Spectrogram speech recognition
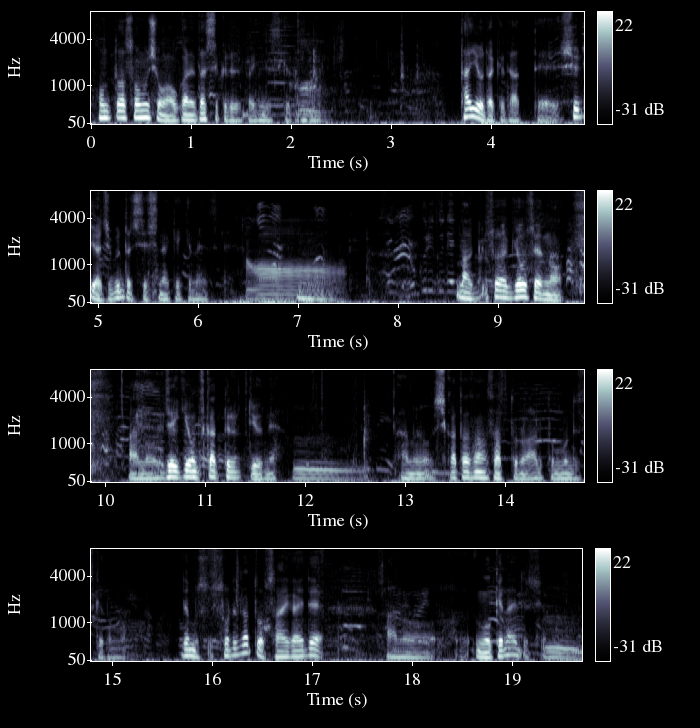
本当は総務省がお金出してくれればいいんですけど、はい太陽だけであって修理は自分たちでしなきゃいけないんですね。ああまあそれは行政のあの税金を使ってるっていうね。うん。あの仕方なさっていうのはあると思うんですけども。でもそそれだと災害であの動けないですよ、うん。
